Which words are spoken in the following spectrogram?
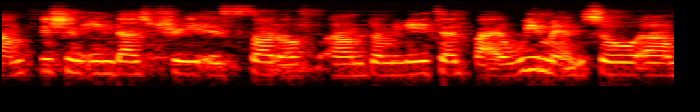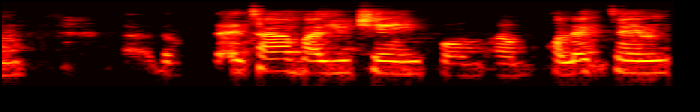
um, fishing industry is sort of um, dominated by women. So um, the, the, entire value chain from um, collecting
